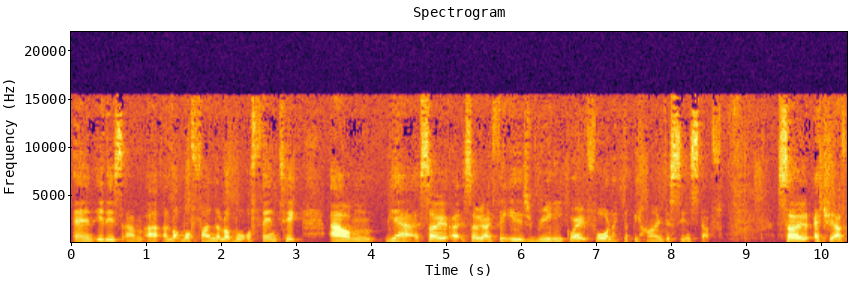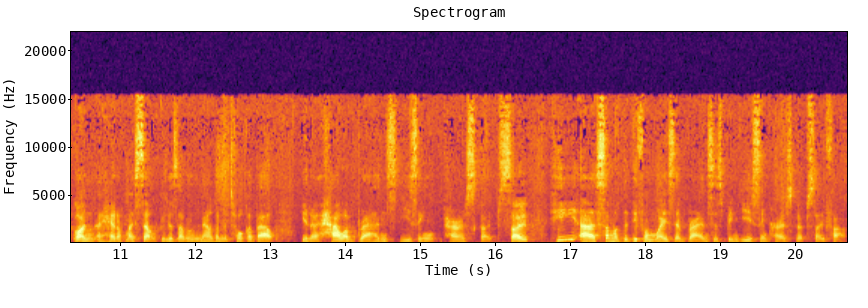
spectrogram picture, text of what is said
and it is um, a, a, lot more fun, a lot more authentic. Um, yeah, so uh, so I think it is really great for like the behind the scenes stuff. So actually, I've gone ahead of myself because I'm now going to talk about you know how are brands using Periscope. So here are some of the different ways that brands has been using Periscope so far.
